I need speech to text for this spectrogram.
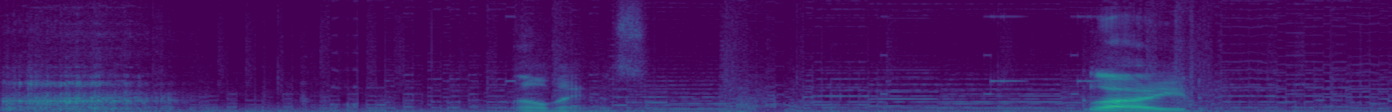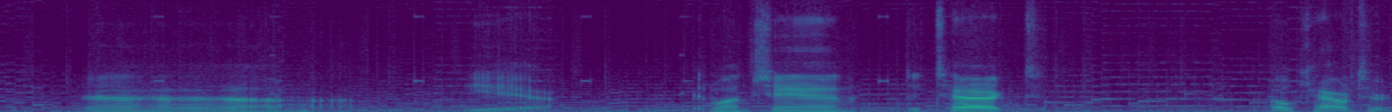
Oh man. Glide. Uh, yeah. Hitmonchan. Detect. Oh, counter.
